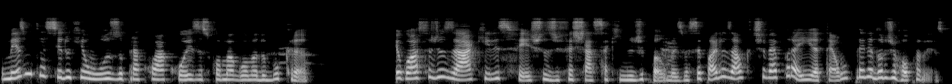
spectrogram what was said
o mesmo tecido que eu uso para coar coisas como a goma do bucrã. Eu gosto de usar aqueles fechos de fechar saquinho de pão, mas você pode usar o que tiver por aí, até um prendedor de roupa mesmo.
